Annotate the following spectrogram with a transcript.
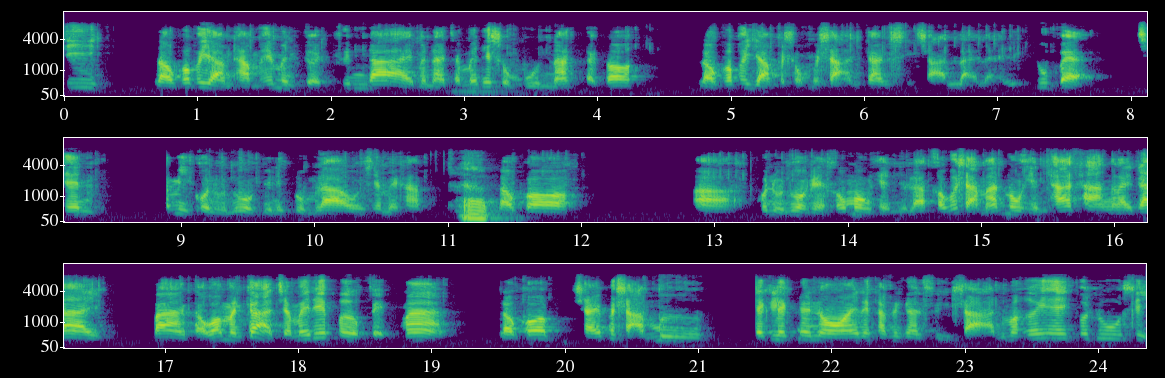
ที่เราก็พยายามทำให้มันเกิดขึ้นได้ มันอาจจะไม่ได้สมบูรณ์นัก แต่ก็เราก็พยายามผสมผสานการสื่อสารหลาย ๆ รูปแบบ เช่น ถ้ามีคนหูหนวกอยู่ในกลุ่มเราใช่ไหมครับครับแล้วก็อ่า คนหูหนวกเนี่ยเขามองเห็นอยู่แล้วเขาก็สามารถมองเห็นท่าทางอะไรได้บ้าง แต่ว่ามันก็อาจจะไม่ได้เพอร์เฟกมากเราก็ใช้ภาษามือเล็กๆน้อยๆนะครับในการสื่อสารว่าเฮ้ยให้เขาดูสิ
